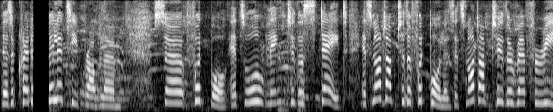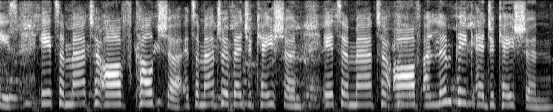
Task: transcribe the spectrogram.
There's a credibility problem. So football, it's all linked to the state. It's not up to the footballers. It's not up to the referees. It's a matter of culture. It's a matter of education. It's a matter of Olympic education.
